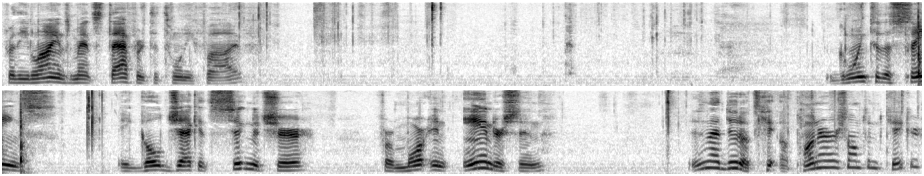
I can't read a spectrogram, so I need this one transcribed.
For the Lions, Matt Stafford to 25. Going to the Saints, a gold jacket signature for Morten Andersen. Isn't that dude a, a punter or something? Kicker?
